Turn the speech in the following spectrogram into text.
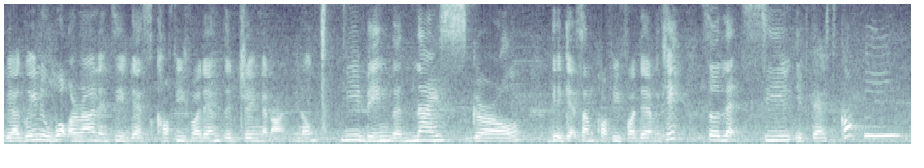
we are going to walk around and see if there's coffee for them to drink or not. You know, me being the nice girl, they get some coffee for them, okay? So let's see if there's coffee.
